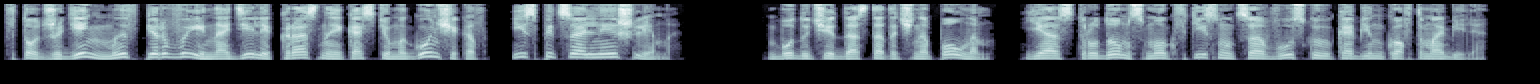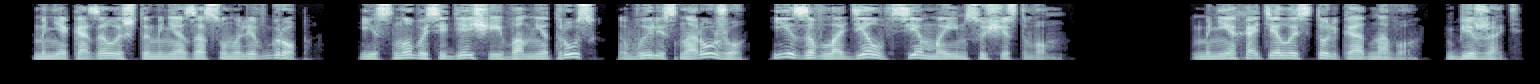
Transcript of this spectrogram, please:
В тот же день мы впервые надели красные костюмы гонщиков и специальные шлемы. Будучи достаточно полным, я с трудом смог втиснуться в узкую кабинку автомобиля. Мне казалось, что меня засунули в гроб, и снова сидящий во мне трус вылез наружу и завладел всем моим существом. Мне хотелось только одного — бежать.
